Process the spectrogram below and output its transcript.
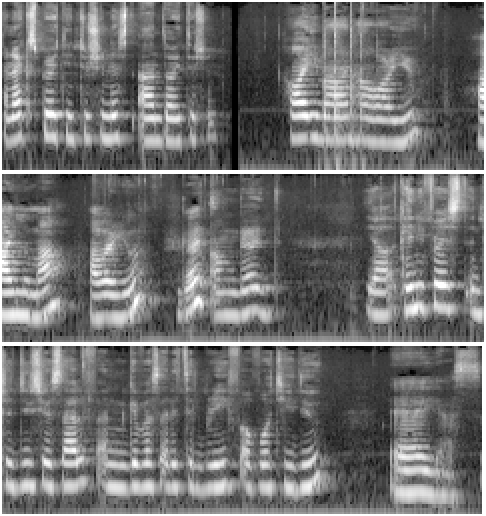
an expert nutritionist and dietitian. Hi, Eman, how are you? Hi Luma, how are you? Good. I'm good. Yeah, can you first introduce yourself and give us a little brief of what you do? Uh, yes,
